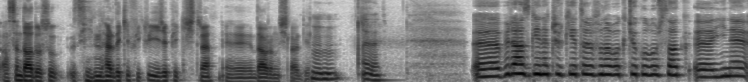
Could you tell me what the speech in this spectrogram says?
aslında daha doğrusu zihinlerdeki fikri iyice pekiştiren e, davranışlar diyelim. Hı hı. Evet. Ee, biraz gene Türkiye tarafına bakacak olursak e, yine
